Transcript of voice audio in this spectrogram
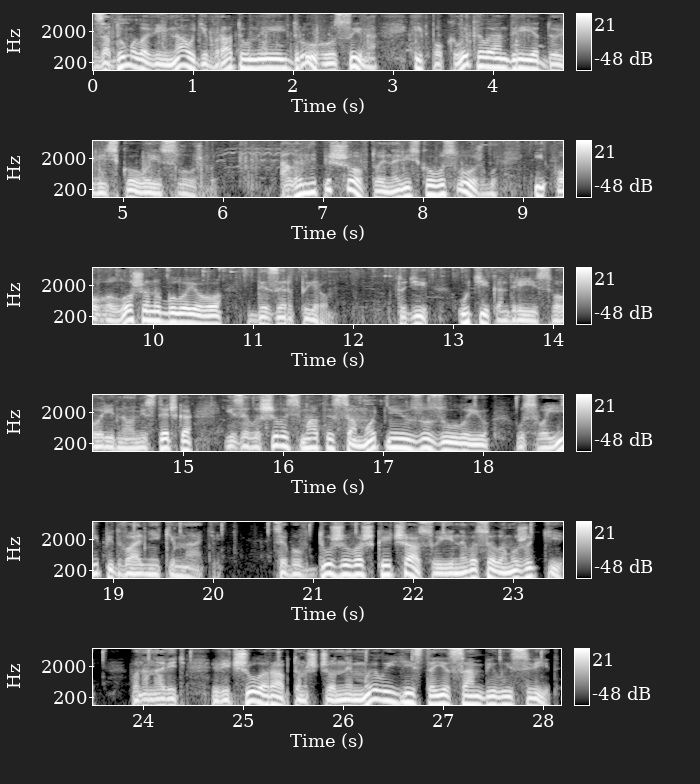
задумала війна одібрати у неї й другого сина і покликали Андрія до військової служби. Але не пішов той на військову службу, і оголошено було його дезертиром. Тоді утік Андрій із свого рідного містечка і залишилась мати самотньою зозулею у своїй підвальній кімнаті. Це був дуже важкий час у її невеселому житті. Вона навіть відчула раптом, що немилий їй стає сам білий світ.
